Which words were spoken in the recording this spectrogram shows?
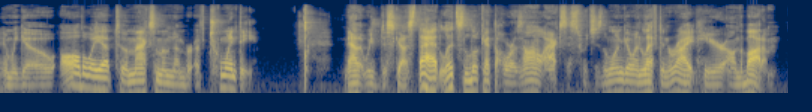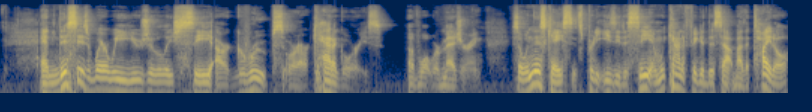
and we go all the way up to a maximum number of 20. Now that we've discussed that, let's look at the horizontal axis, which is the one going left and right here on the bottom. And this is where we usually see our groups or our categories of what we're measuring. So in this case, it's pretty easy to see, and we kind of figured this out by the title,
